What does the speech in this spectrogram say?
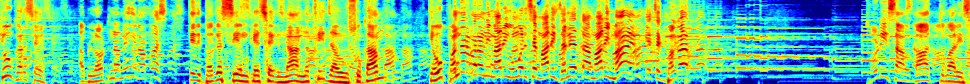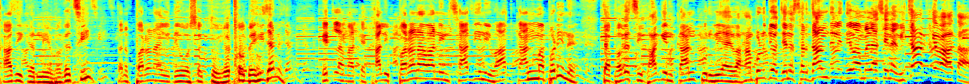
ક્યું ઘર છે અબ લોટના નહીં વાપસ? તેથી ભગતસિંહ એમ કહે છે કે, ના, નથી જવું શું કામ? કે, હું પંદર વર્ષની મારી ઉંમર છે, મારી જનેતા, મારી માં. એમ કહે છે ભગત, થોડી સાલ બાદ તમારી સાદી કરની ભગતસિંહ. તને પરણાવી દેવો શકતો હેઠો બેહી જા ને? એટલા માટે ખાલી પરણાવાની સાદીની વાત કાનમાં પડી ને ત્યાં ભગતસિંહ ભાગીને કાનપુર વી આવ્યા. સાંભળજો, જેને શ્રદ્ધાંજલિ દેવા મળ્યા છે એને વિચાર કેવા હતા?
